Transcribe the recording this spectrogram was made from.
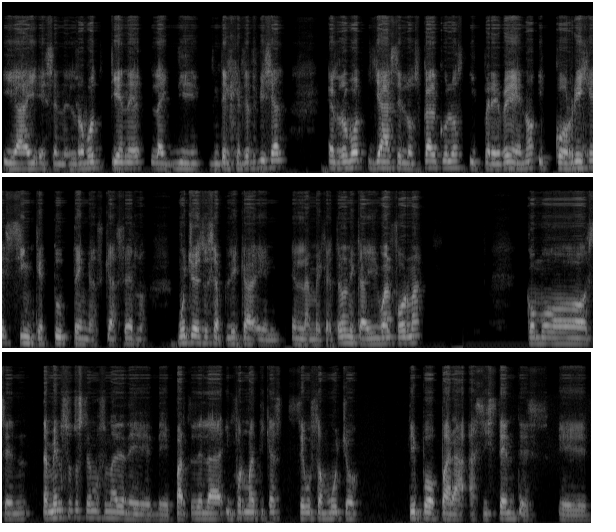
y ahí es en el robot tiene la inteligencia artificial, el robot ya hace los cálculos y prevé, ¿no? Y corrige sin que tú tengas que hacerlo. Mucho de esto se aplica en, la mecatrónica. De igual forma, como también nosotros tenemos un área de, de parte de la informática, se usa mucho tipo para asistentes. Eh,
